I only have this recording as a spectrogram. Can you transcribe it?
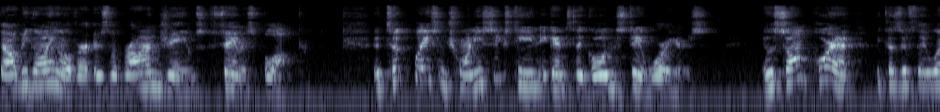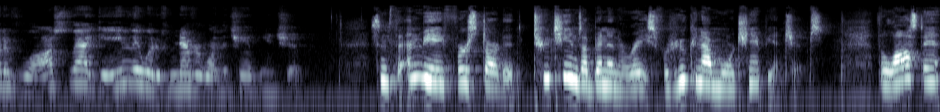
that I'll be going over is LeBron James' famous block. It took place in 2016 against the Golden State Warriors. It was so important because if they would have lost that game, they would have never won the championship. Since the NBA first started, two teams have been in a race for who can have more championships. The Los, An-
